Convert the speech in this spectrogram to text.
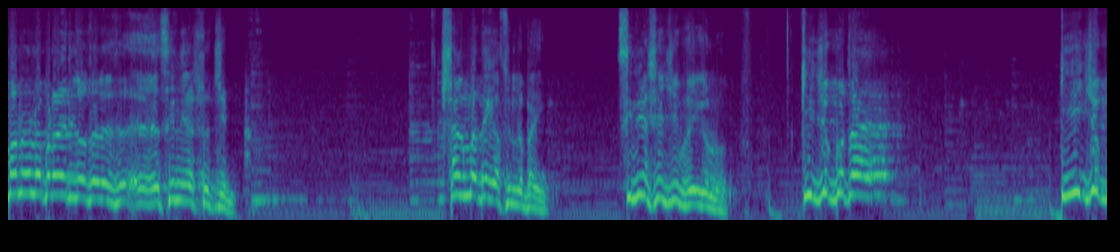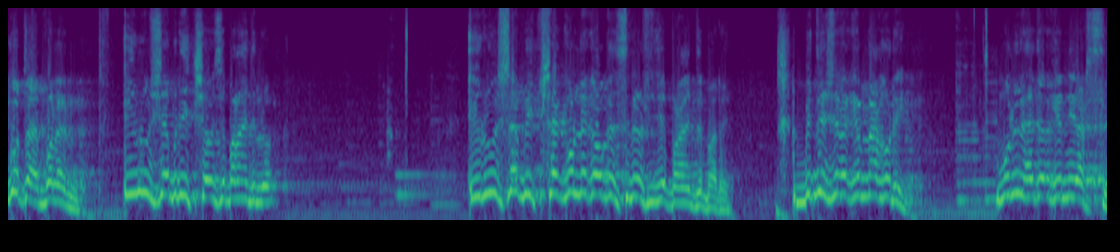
মনে হলো সিনিয়র সচিব। সাংবাদিক আসলে ভাই সিনিয়র সচিব হয়ে গেল। কি যোগ্যতায় কি যোগ্যতায় বলেন। ইউনুস সাহেবের ইচ্ছা হয়েছে বানাই দিল। ইউনুস সাহেব ইচ্ছা করলে কাউকে সিনিয়র সচিব বানাইতে পারে। বিদেশের একটা নাগরিক, মনির হাজারকে নিয়ে আসছে।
